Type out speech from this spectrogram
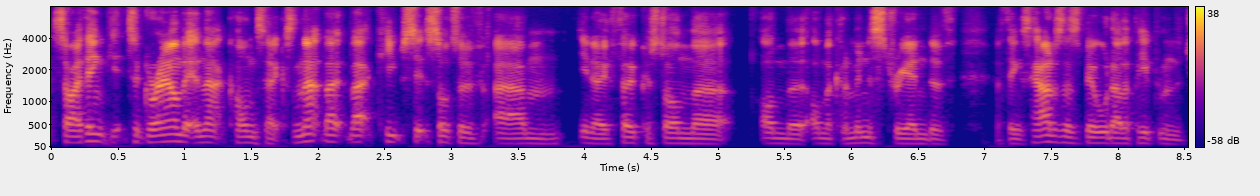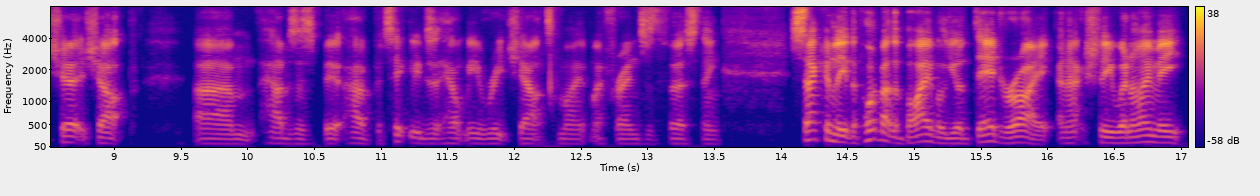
so i think to ground it in that context and that that, that keeps it sort of um you know focused on the on the on the kind of ministry end of, of things. How does this build other people in the church up? Um, how does this be, how particularly does it help me reach out to my, my friends is the first thing. Secondly the point about the bible you're dead right. And actually when i meet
